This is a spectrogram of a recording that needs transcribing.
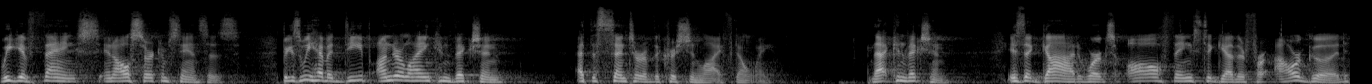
We give thanks in all circumstances Because we have a deep underlying conviction at the center of the Christian life, don't we? That conviction is that God works all things together for our good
